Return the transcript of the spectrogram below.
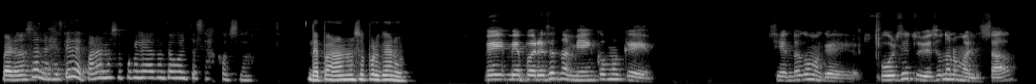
Pero no sé, la gente de pana no sé por qué le da tanta vuelta a esas cosas. De pana no sé por qué no. Me, me parece también como que, siento como que full si estuviese normalizado,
